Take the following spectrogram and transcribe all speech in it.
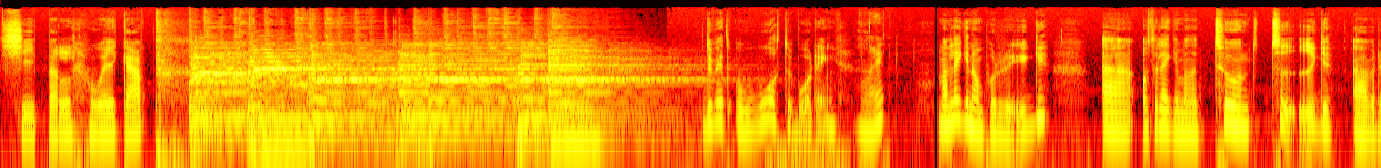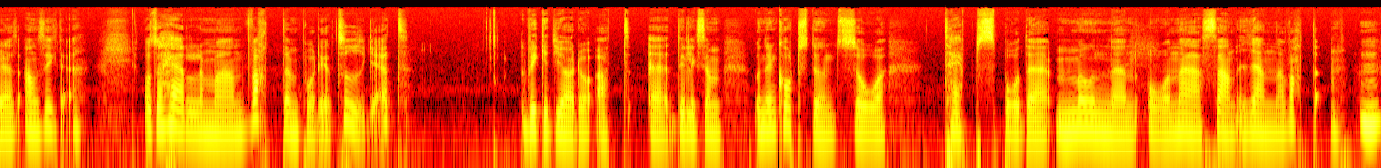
Sheeple, wake up. Du vet waterboarding? Nej. Man lägger någon på rygg uh, och så lägger man ett tunt tyg över deras ansikte. Och så häller man vatten på det tyget. Vilket gör då att uh, det liksom under en kort stund så täpps både munnen och näsan igen av vatten. Mm.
